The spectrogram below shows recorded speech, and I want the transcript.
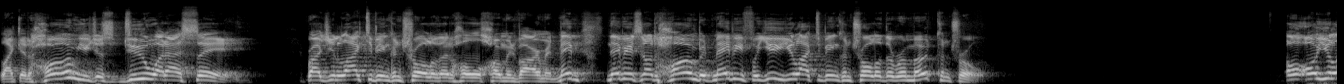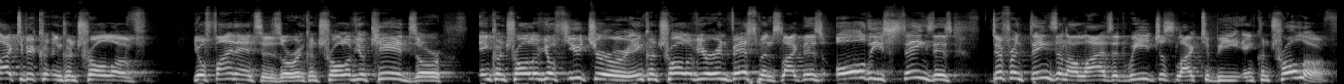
Like at home, you just do what I say. Right? You like to be in control of that whole home environment. Maybe, maybe it's not home, but maybe for you, you like to be in control of the remote control. Or, or you like to be in control of your finances or in control of your kids or in control of your future or in control of your investments. Like there's all these things. There's different things in our lives that we just like to be in control of.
